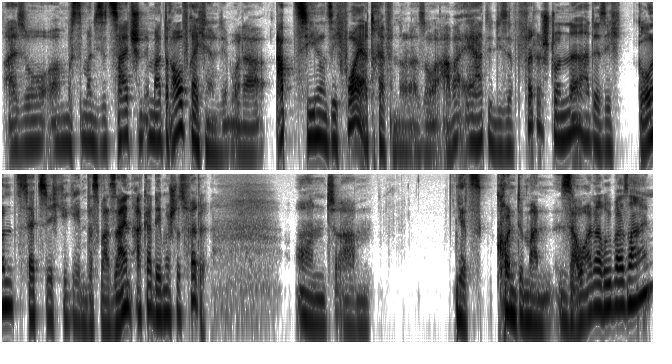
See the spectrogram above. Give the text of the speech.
Also äh, musste man diese Zeit schon immer draufrechnen oder abziehen und sich vorher treffen oder so. Aber er hatte diese Viertelstunde, hat er sich grundsätzlich gegeben. Das war sein akademisches Viertel. Und ähm, jetzt konnte man sauer darüber sein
